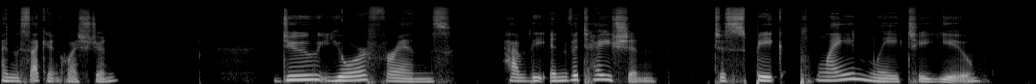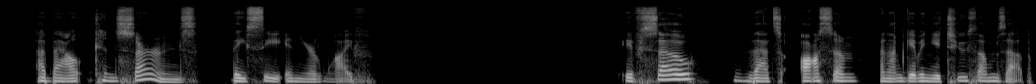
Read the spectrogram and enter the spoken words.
And the second question Do your friends have the invitation to speak plainly to you about concerns they see in your life? If so, that's awesome. And I'm giving you two thumbs up.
